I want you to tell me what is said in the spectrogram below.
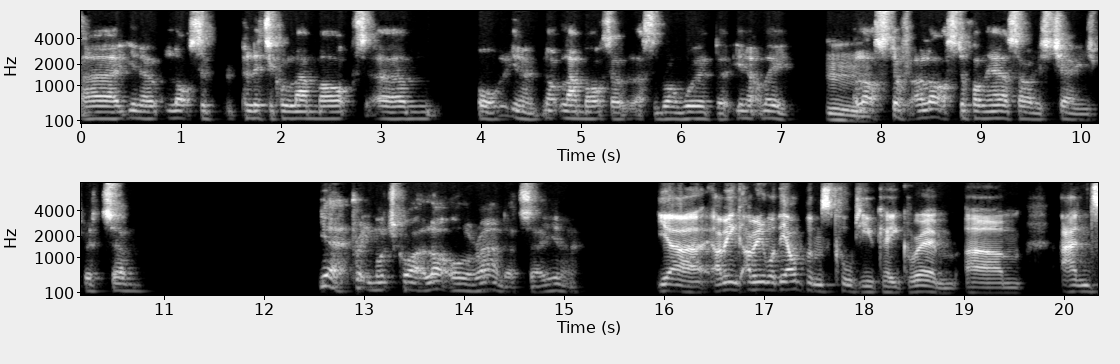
Uh, you know, lots of political landmarks, um, or you know, not landmarks. That's the wrong word, but you know what I mean. Mm. A lot of stuff. A lot of stuff on the outside has changed, but um, yeah, pretty much quite a lot all around. I'd say, you know. Yeah, I mean, I mean, well, the album's called UK Grim, um, and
